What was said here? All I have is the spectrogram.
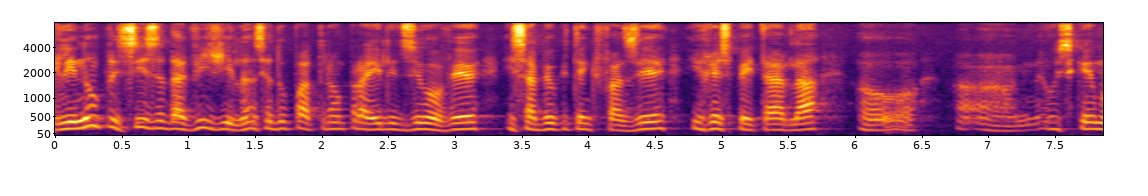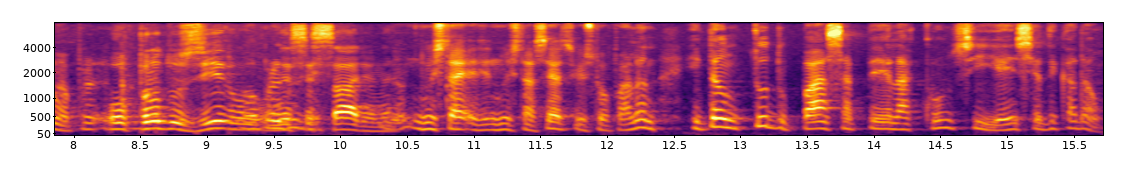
ele não precisa da vigilância do patrão para ele desenvolver e saber o que tem que fazer e respeitar lá o, o esquema. Ou produzir o produzir. necessário, né? Não está, não está certo o que eu estou falando? Então, tudo passa pela consciência de cada um.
